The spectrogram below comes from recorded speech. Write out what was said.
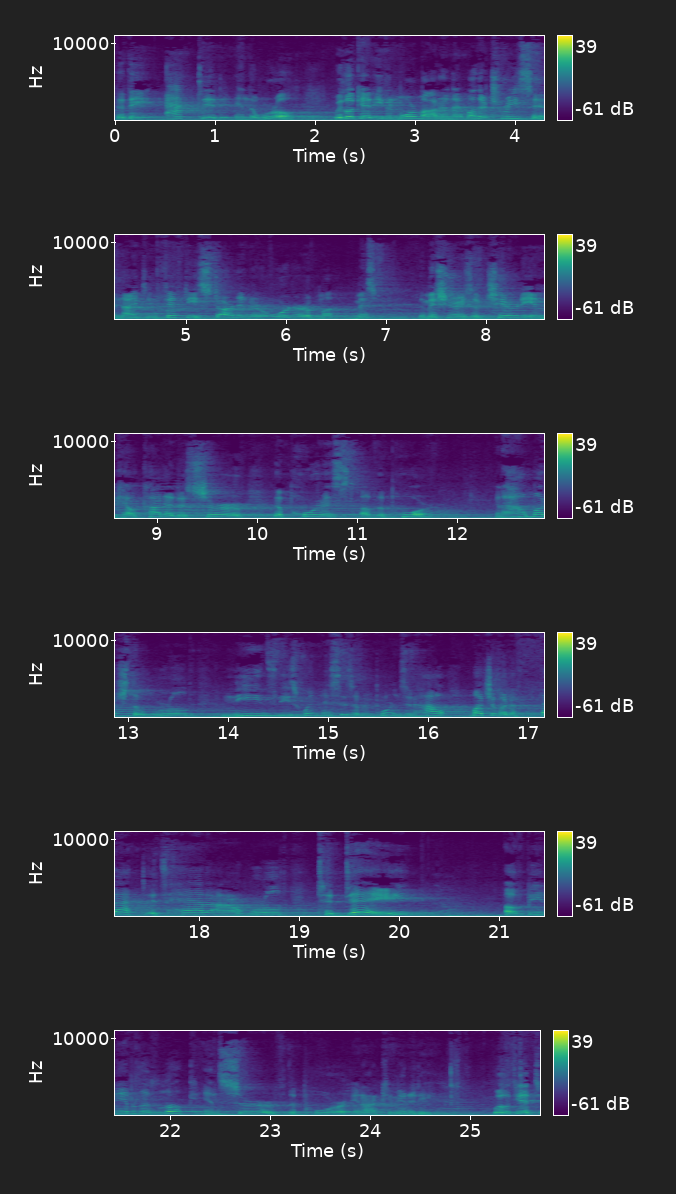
that they acted in the world. We look at even more modern that Mother Teresa in 1950 started her order of the missionaries of charity in Calcutta to serve the poorest of the poor. And how much the world needs these witnesses of importance, and how much of an effect it's had on our world today of being able to look and serve the poor in our community. We'll look at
